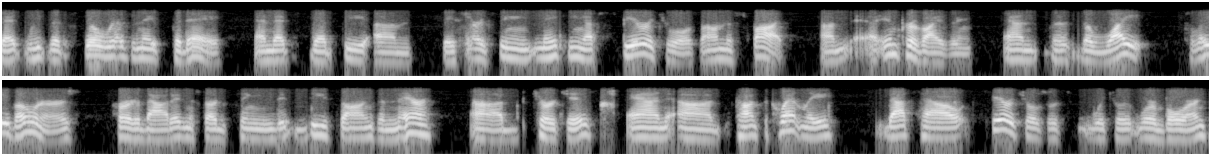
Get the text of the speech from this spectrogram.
that we, that still resonates today, and that that the um, they started singing, making up spirituals on the spot, um, uh, improvising, and the the white slave owners heard about it and started singing th- these songs in their uh, churches, and uh, consequently, that's how spirituals was which were born,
